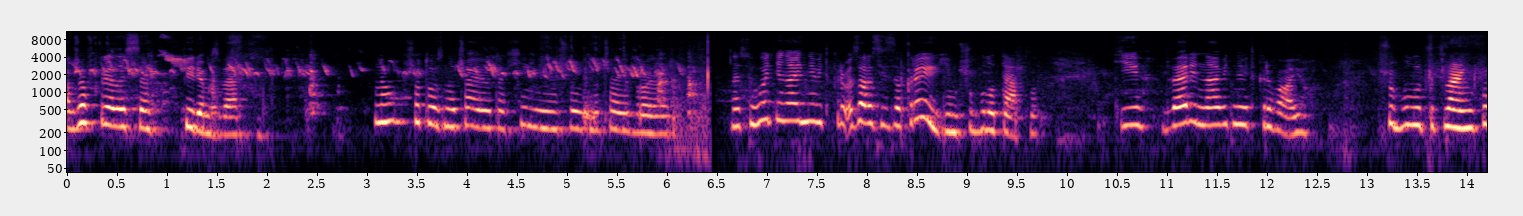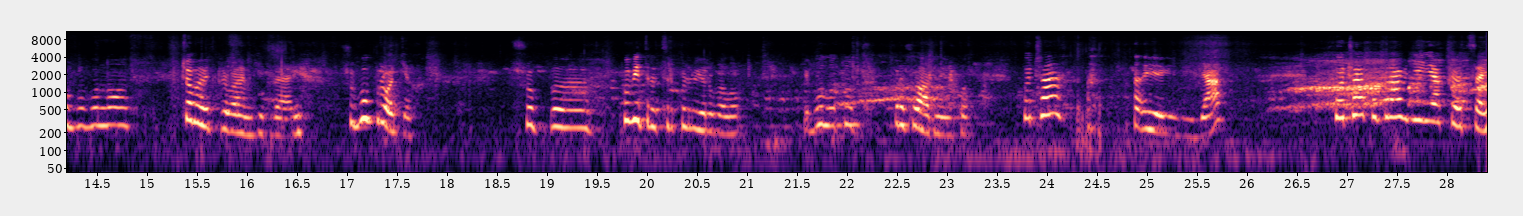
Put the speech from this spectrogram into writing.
а вже вкрилися пірям зверху. Ну, що то означає та хімія, що означає бройлер. На сьогодні навіть не відкриваю. Зараз і закрию їм, щоб було тепло. Ті двері навіть не відкриваю. Щоб було тепленько, бо воно. Чому ми відкриваємо ті двері? Щоб був протяг. Щоб е, повітря циркулювало. І було тут прохладненько. Хоча. Як? Хоча, по правді, як цей.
